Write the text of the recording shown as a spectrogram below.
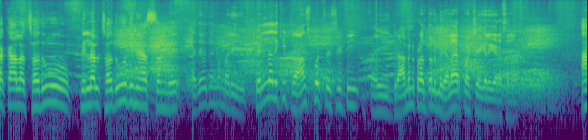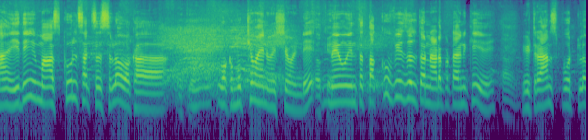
రకాల చదువు పిల్లల చదువు తినేస్తుంది అదేవిధంగా మరి పిల్లలకి ట్రాన్స్పోర్ట్ ఫెసిలిటీ ఈ గ్రామీణ ప్రాంతాల్లో మీరు ఎలా ఏర్పాటు చేయగలిగారు అసలు ఇది మా స్కూల్ సక్సెస్లో ఒక ఒక ముఖ్యమైన విషయం అండి మేము ఇంత తక్కువ ఫీజులతో నడపడానికి ఈ ట్రాన్స్పోర్ట్లో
